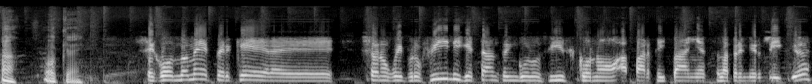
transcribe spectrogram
Ah, ok. Secondo me perché eh, sono quei profili che tanto ingolosiscono, a parte i Bagnets, la Premier League,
